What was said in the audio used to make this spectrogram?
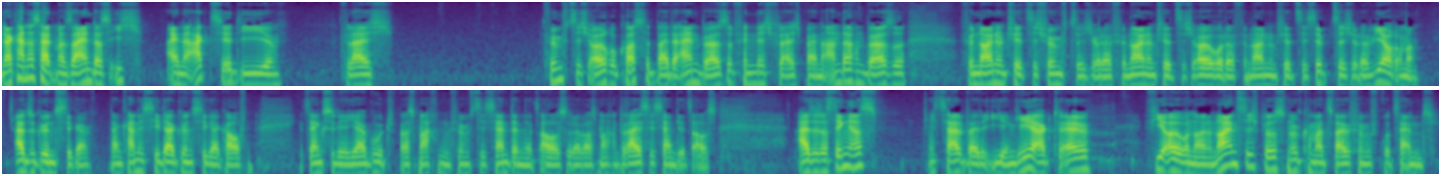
da kann es halt mal sein, dass ich eine Aktie, die vielleicht 50 Euro kostet bei der einen Börse, finde ich vielleicht bei einer anderen Börse für 49,50 oder für 49 Euro oder für 49,70 oder wie auch immer. Also günstiger. Dann kann ich sie da günstiger kaufen. Jetzt denkst du dir, ja gut, was machen 50 Cent denn jetzt aus oder was machen 30 Cent jetzt aus? Also das Ding ist, ich zahle bei der ING aktuell 4,99 Euro plus 0,25 Prozent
